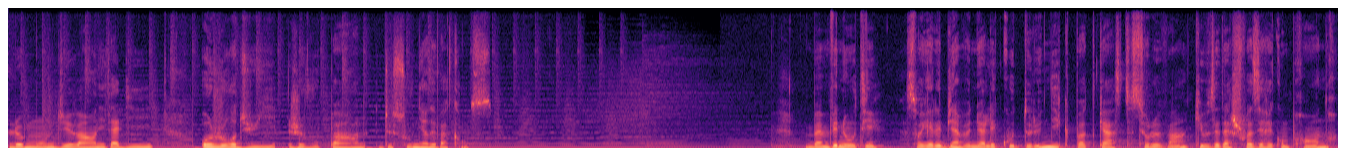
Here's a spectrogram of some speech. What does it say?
le monde du vin en Italie. Aujourd'hui, je vous parle de souvenirs de vacances. Benvenuti, soyez les bienvenus à l'écoute de l'unique podcast sur le vin qui vous aide à choisir et comprendre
